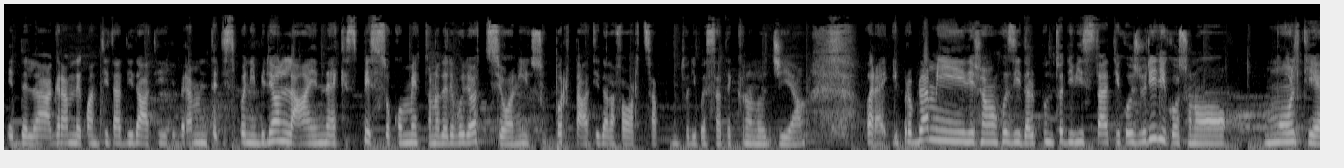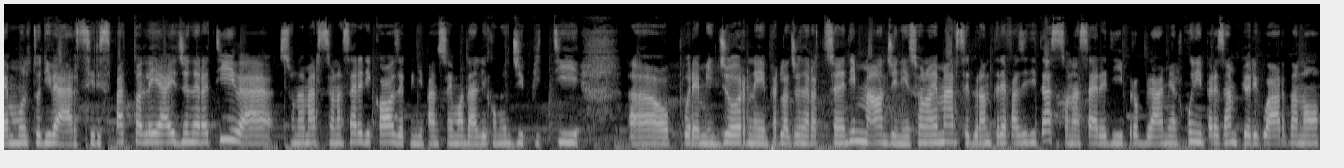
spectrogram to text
e della grande quantità di dati liberamente disponibili online e che spesso commettono delle violazioni supportati dalla forza appunto di questa tecnologia. Ora, i problemi, diciamo così, dal punto di vista etico-giuridico sono molti e molto diversi. Rispetto alle AI generative sono emerse una serie di cose, quindi penso ai modelli come GPT eh, oppure Midjourney per la generazione di immagini, sono emerse durante le fasi di test una serie di problemi. Alcuni per esempio riguardano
